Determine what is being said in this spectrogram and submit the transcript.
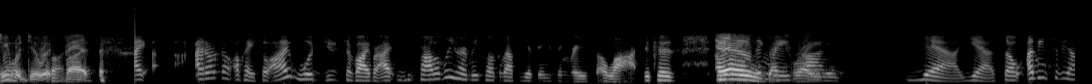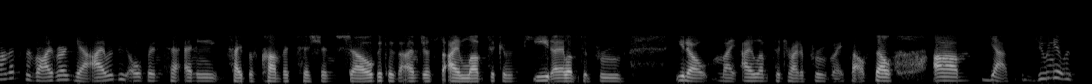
she oh, would do it, but I I don't know. Okay, so I would do Survivor. I, you probably heard me talk about the Amazing Race a lot because the Oh, Amazing that's Race. right. I, yeah, yeah. So I mean, to be honest, Survivor. Yeah, I would be open to any type of competition show because I'm just I love to compete. I love to prove. You know, my I love to try to prove myself. So, um, yes, doing it with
